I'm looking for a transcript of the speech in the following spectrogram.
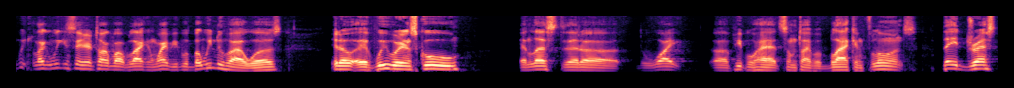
we like we can sit here and talk about black and white people, but we knew how it was. You know, if we were in school, unless that uh the white uh, people had some type of black influence, they dressed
